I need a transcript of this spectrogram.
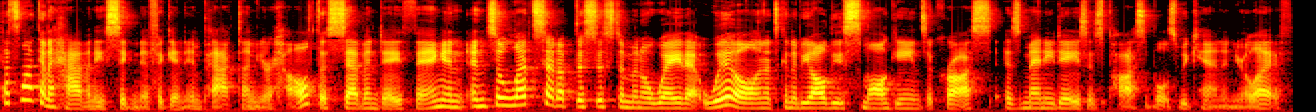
that's not going to have any significant impact on your health, a seven day thing. And, and so let's set up the system in a way that will, and it's going to be all these small gains across as many days as possible as we can in your life.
